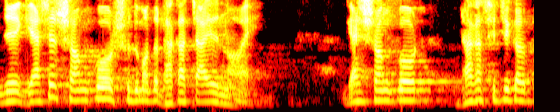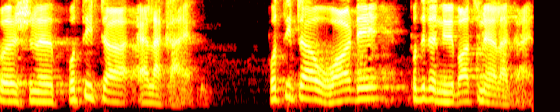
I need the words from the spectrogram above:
যে গ্যাসের সংকট শুধুমাত্র ঢাকা চায়ের নয় গ্যাস সংকট, ঢাকা সিটি কর্পোরেশনের প্রতিটা এলাকায়, প্রতিটা ওয়ার্ডে, প্রতিটা নির্বাচনী এলাকায়।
